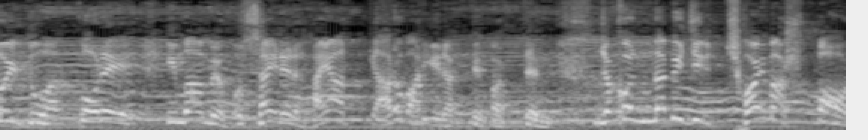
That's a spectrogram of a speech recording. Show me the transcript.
ওই দোয়া করে ইমামে হোসাইনের হায়াতকে আরও বাড়িয়ে রাখতে পারতেন। যখন নবীজির ছয় মাস পর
